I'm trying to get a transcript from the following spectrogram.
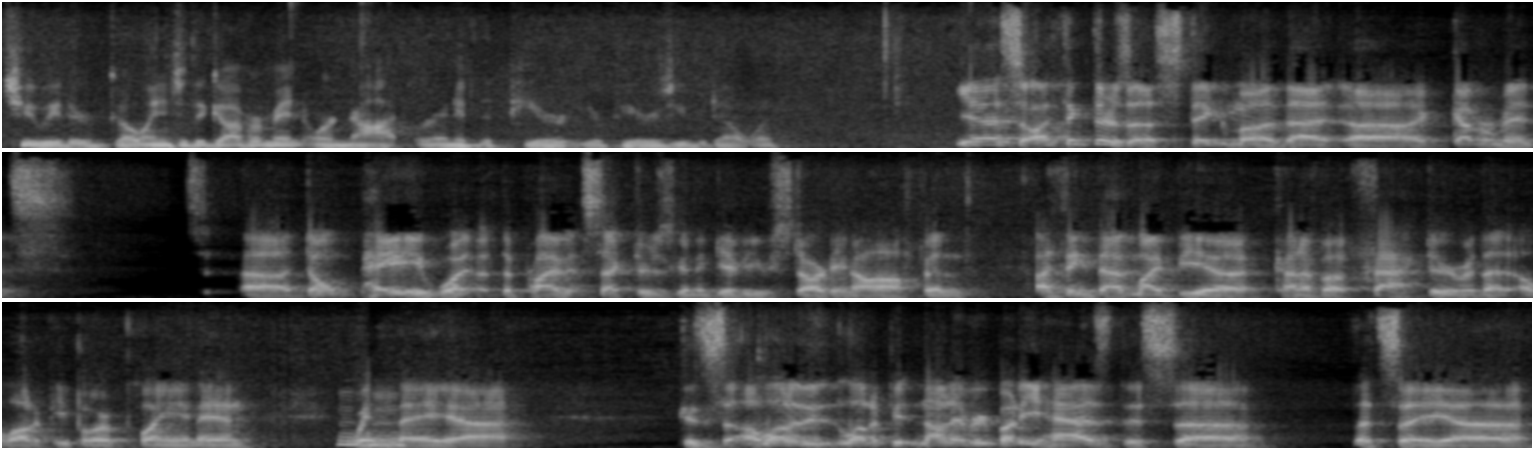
to either go into the government or not or any of the peer your peers you've dealt with yeah so i think there's a stigma that uh, governments uh, don't pay what the private sector is going to give you starting off. And I think that might be a kind of a factor that a lot of people are playing in mm-hmm. when they, because uh, a lot of a lot of not everybody has this, uh, let's say, uh,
